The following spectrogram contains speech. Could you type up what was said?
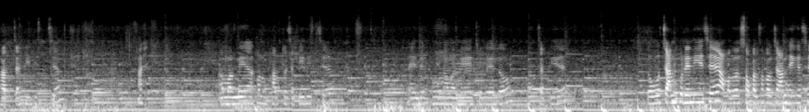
ভাত চাপিয়ে দিচ্ছে। আমার মেয়ে এখন ভাতটা চাপিয়ে দিচ্ছে। এই দেখুন, আমার মেয়ে চলে এলো ভাত চাপিয়ে। তো ও চান করে নিয়েছে আমাদের সকাল সকাল চান হয়ে গেছে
